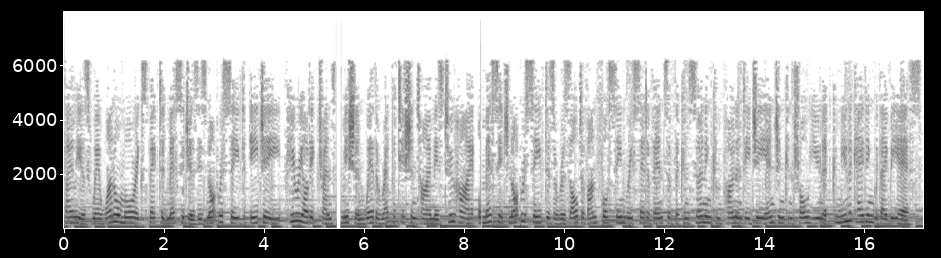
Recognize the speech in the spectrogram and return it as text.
failures where one or more expected messages is not received, e.g., periodic transmission where the repetition time is too high, or message not received as a result of unforeseen reset events of the concerning component e.g. engine control unit communicating with ABS.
